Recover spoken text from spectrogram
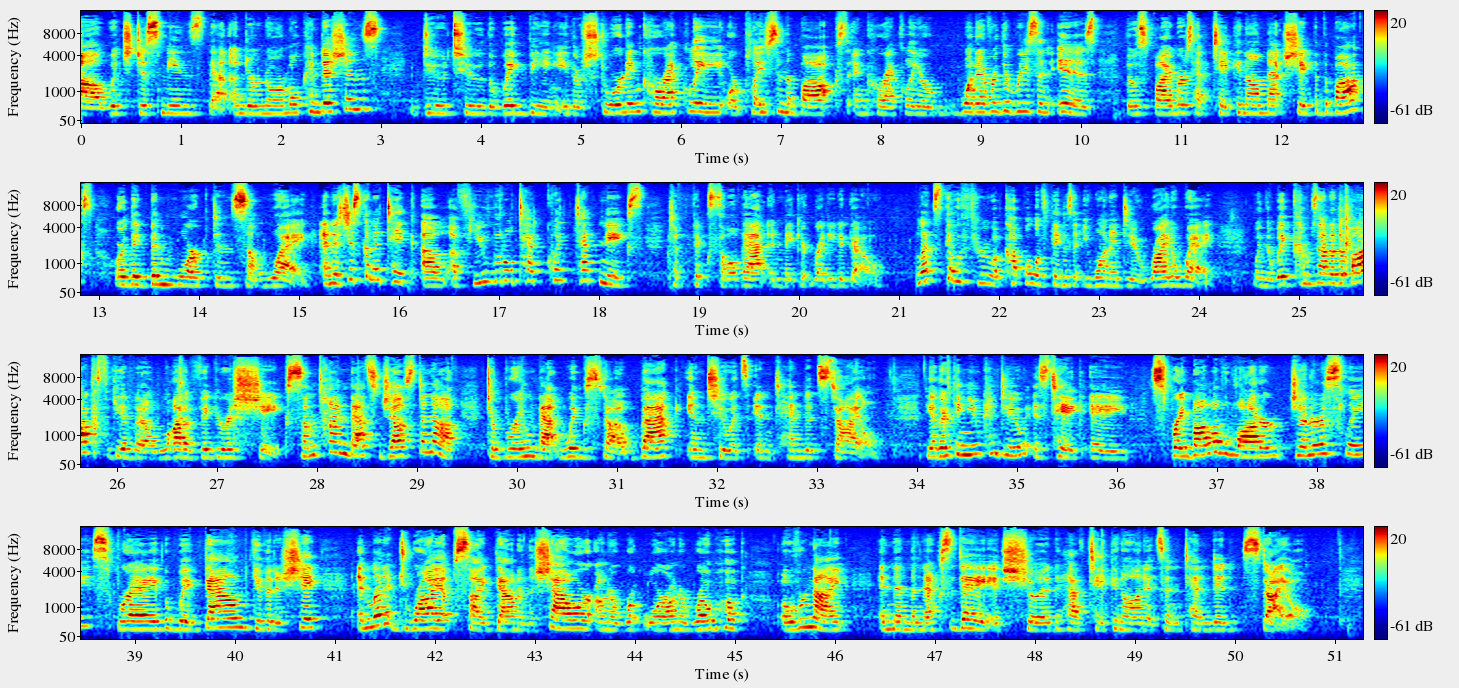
uh, which just means that under normal conditions, due to the wig being either stored incorrectly or placed in the box incorrectly or whatever the reason is, those fibers have taken on that shape of the box or they've been warped in some way. And it's just going to take a, a few little tech, quick techniques to fix all that and make it ready to go. Let's go through a couple of things that you want to do right away. When the wig comes out of the box, give it a lot of vigorous shakes. Sometimes that's just enough to bring that wig style back into its intended style. The other thing you can do is take a spray bottle of water, generously spray the wig down, give it a shake, and let it dry upside down in the shower on a, or on a robe hook overnight, and then the next day it should have taken on its intended style.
